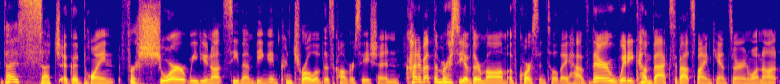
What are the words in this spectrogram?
That is such a good point. For sure, we do not see them being in control of this conversation, kind of at the mercy of their mom, of course, until they have their witty comebacks about spine cancer and whatnot.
